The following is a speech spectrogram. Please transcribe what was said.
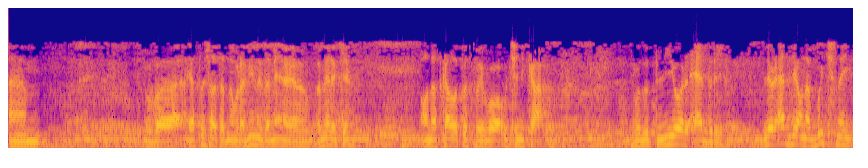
Эм, в, я слышал от одного раввина из в Америке, он рассказывал про своего ученика. Его зовут Лиор Эдри. Лиор Эдри, он обычный,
